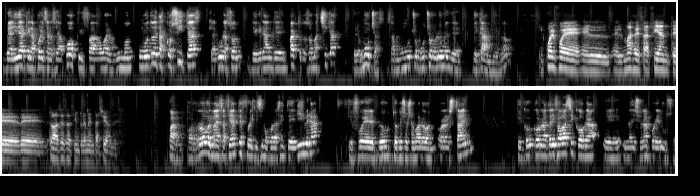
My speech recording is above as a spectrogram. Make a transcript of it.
validar que la póliza no sea apócrifa, bueno, un, montón de estas cositas, que algunas son de grande impacto, otras son más chicas, pero muchas, o sea, mucho, mucho volumen de, de cambio, ¿no? ¿Y cuál fue el, el más desafiante de todas esas implementaciones? Bueno, por robo el más desafiante fue el que hicimos con la gente de Libra, que fue el producto que ellos llamaron Orange Time, que con una tarifa base cobra eh, un adicional por el uso.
